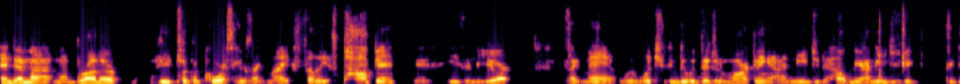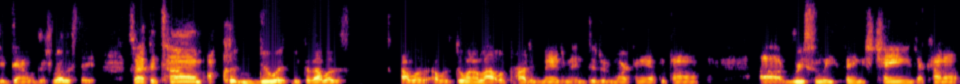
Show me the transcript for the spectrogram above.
and then my my brother, he took a course. He was like, Mike, Philly is popping. He's in New York. He's like, man, what you can do with digital marketing, I need you to help me. I need you to to get down with this real estate. So at the time, I couldn't do it because I was I was I was doing a lot with project management and digital marketing at the time. Uh, recently, things changed. I kind of,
